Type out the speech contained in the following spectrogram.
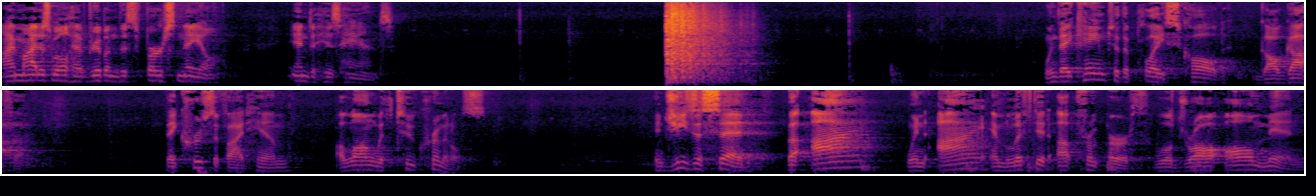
I might as well have driven this first nail into his hands. When they came to the place called Golgotha, they crucified him along with two criminals and Jesus said, But I, when I am lifted up from earth, will draw all men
